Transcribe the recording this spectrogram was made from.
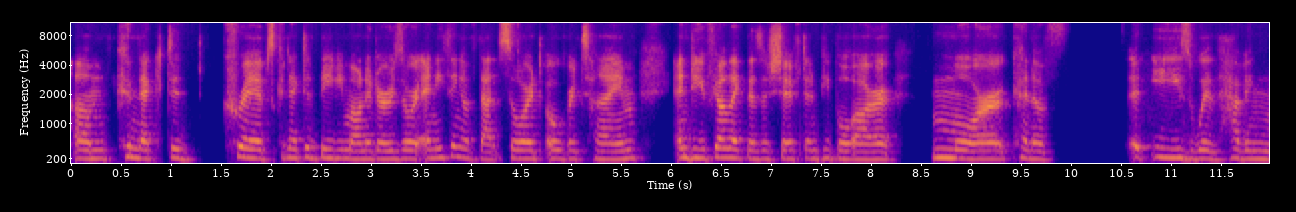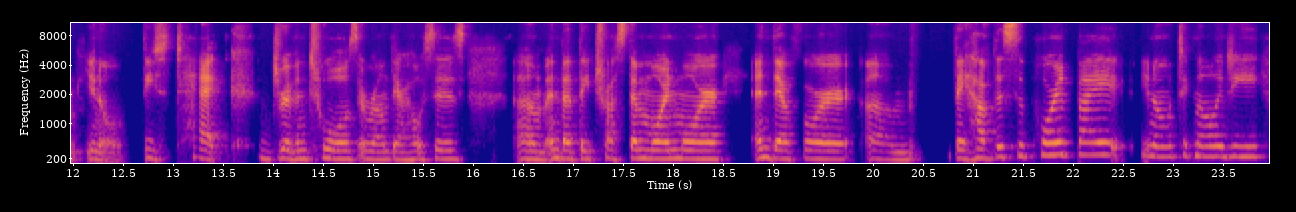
um, connected cribs connected baby monitors or anything of that sort over time. And do you feel like there's a shift and people are more kind of at ease with having you know these tech driven tools around their houses um, and that they trust them more and more and therefore um, they have the support by you know technology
